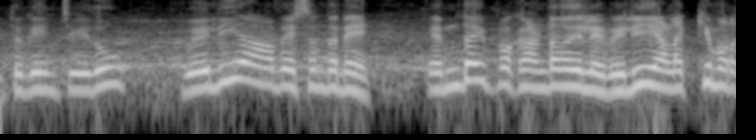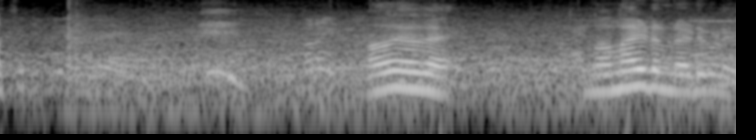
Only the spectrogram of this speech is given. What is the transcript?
എത്തുകയും ചെയ്തു. വലിയ ആവേശം തന്നെ. എന്താ ഇപ്പോൾ കണ്ടതില്ലേ വലിയ ഇളക്കി മറിച്ച്. അതെ അതെ. നന്നായിട്ടുണ്ട് അടിപൊളി.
